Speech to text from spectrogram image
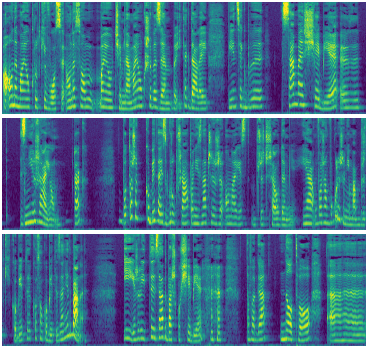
a one mają krótkie włosy, one są, mają ciemne, mają krzywe zęby i tak dalej, więc jakby same siebie y, zniżają, tak? Bo to, że kobieta jest grubsza, to nie znaczy, że ona jest brzydsza ode mnie. Ja uważam w ogóle, że nie ma brzydkich kobiet, tylko są kobiety zaniedbane. I jeżeli ty zadbasz o siebie, uwaga, no to, e,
